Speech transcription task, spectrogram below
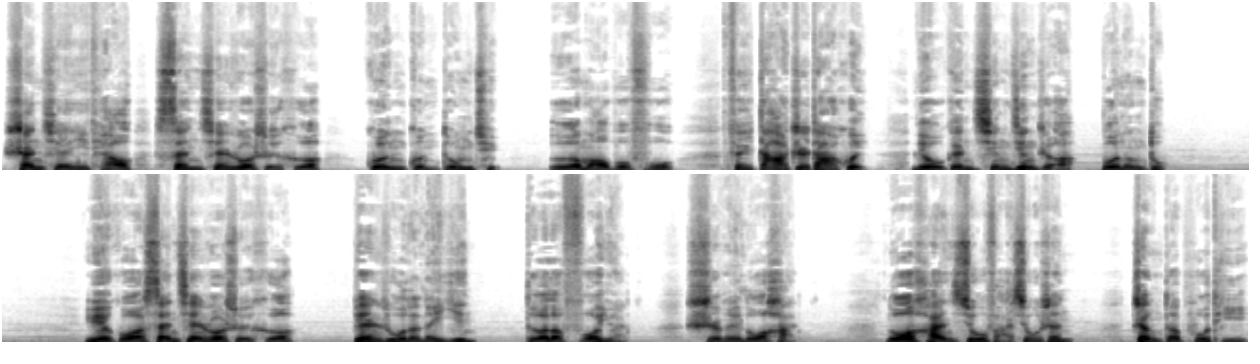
山前一条三千弱水河滚滚东去，鹅毛不服，非大智大慧、六根清净者不能渡。越过三千弱水河，便入了雷音。得了佛缘，是为罗汉；罗汉修法修身，正得菩提，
